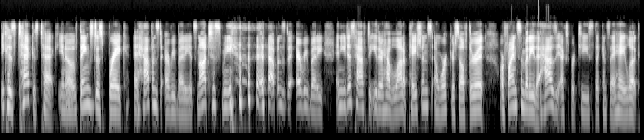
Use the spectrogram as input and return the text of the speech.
because tech is tech. You know, things just break. It happens to everybody. It's not just me, it happens to everybody. And you just have to either have a lot of patience and work yourself through it or find somebody that has the expertise that can say, hey, look,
